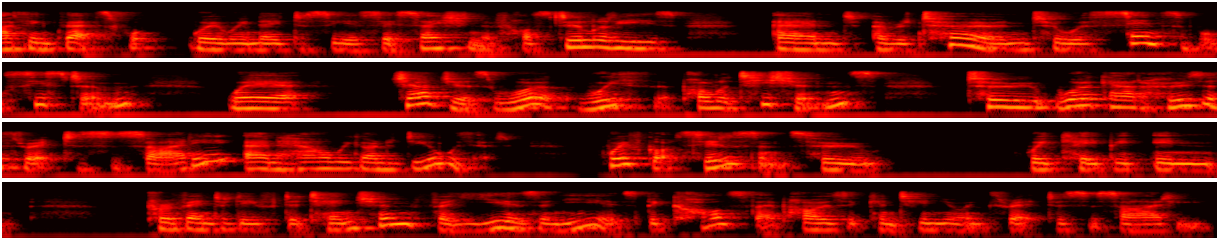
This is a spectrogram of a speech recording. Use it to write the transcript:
I think that's what, where we need to see a cessation of hostilities and a return to a sensible system where judges work with politicians to work out who's a threat to society and how are we going to deal with it. We've got citizens who we keep in preventative detention for years and years because they pose a continuing threat to society.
